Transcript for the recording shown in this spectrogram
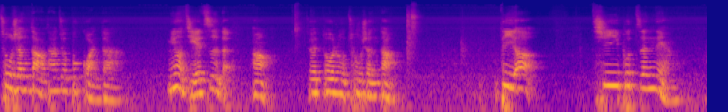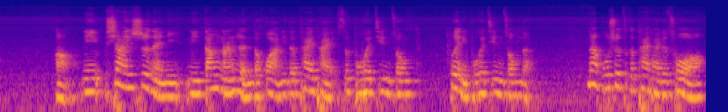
畜生道，他就不管的，没有节制的啊，就堕入畜生道。第二，妻不贞良，啊，你下一世呢，你你当男人的话，你的太太是不会尽忠，对你不会尽忠的，那不是这个太太的错哦，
